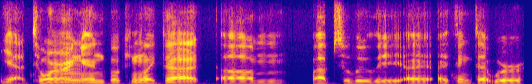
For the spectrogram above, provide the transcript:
yeah, touring and booking like that, um, absolutely. I, I think that we're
